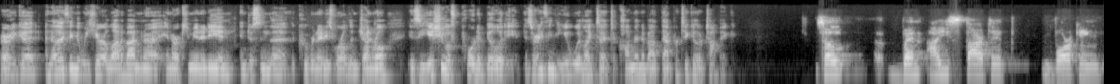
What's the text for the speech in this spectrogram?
very good. Another thing that we hear a lot about in, uh, in our community and, and just in the, the Kubernetes world in general is the issue of portability. Is there anything that you would like to, to comment about that particular topic? So, uh, when I started working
